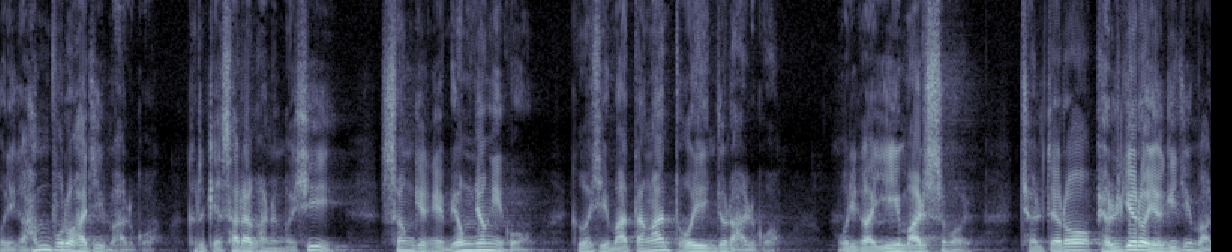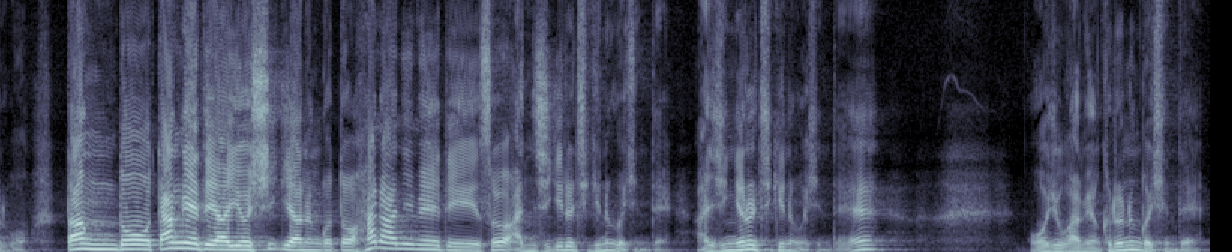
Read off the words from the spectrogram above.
우리가 함부로 하지 말고 그렇게 살아가는 것이 성경의 명령이고 그것이 마땅한 도인 줄 알고 우리가 이 말씀을 절대로 별개로 여기지 말고 땅도 땅에 대하여 시기하는 것도 하나님에 대해서 안식일을 지키는 것인데 안식년을 지키는 것인데 오죽하면 그러는 것인데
